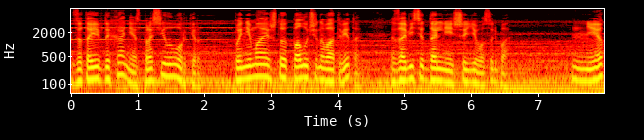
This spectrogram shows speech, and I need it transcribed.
Затаив дыхание, спросил Оркер, понимая, что от полученного ответа зависит дальнейшая его судьба. «Нет,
